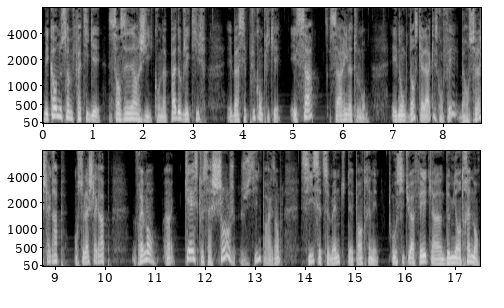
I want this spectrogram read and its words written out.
Mais quand nous sommes fatigués, sans énergie, qu'on n'a pas d'objectif, eh ben c'est plus compliqué. Et ça, ça arrive à tout le monde. Et donc dans ce cas-là, qu'est-ce qu'on fait? Ben on se lâche la grappe. On se lâche la grappe. Vraiment. Hein. Qu'est-ce que ça change, Justine, par exemple, si cette semaine tu t'avais pas entraîné ou si tu as fait qu'un demi-entraînement,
